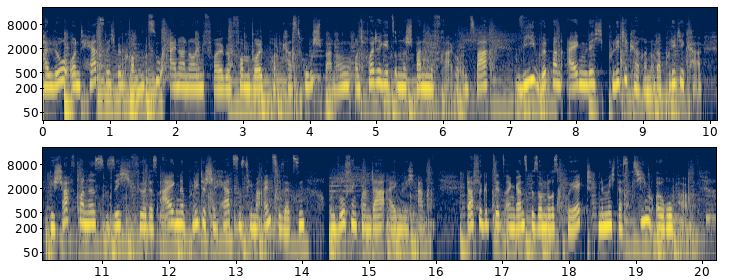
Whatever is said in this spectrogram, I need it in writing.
Hallo und herzlich willkommen zu einer neuen Folge vom Volt Podcast Hochspannung. Und heute geht es um eine spannende Frage. Und zwar, wie wird man eigentlich Politikerin oder Politiker? Wie schafft man es, sich für das eigene politische Herzensthema einzusetzen? Und wo fängt man da eigentlich an? Dafür gibt es jetzt ein ganz besonderes Projekt, nämlich das Team Europa.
